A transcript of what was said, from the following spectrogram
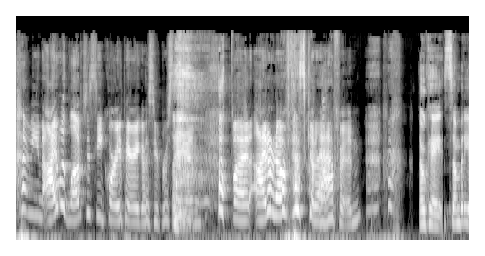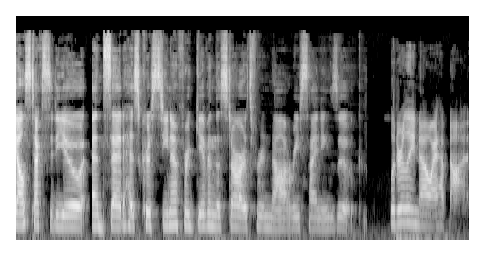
I mean i would love to see corey perry go super saiyan but i don't know if that's going to happen Okay, somebody else texted you and said, Has Christina forgiven the Stars for not re signing Zook? Literally, no, I have not.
